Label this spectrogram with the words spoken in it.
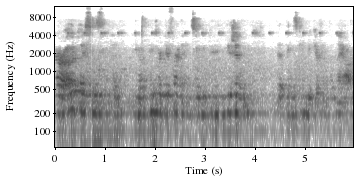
there are other places that, you know, things are different, and so you can envision that things can be different than they are.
